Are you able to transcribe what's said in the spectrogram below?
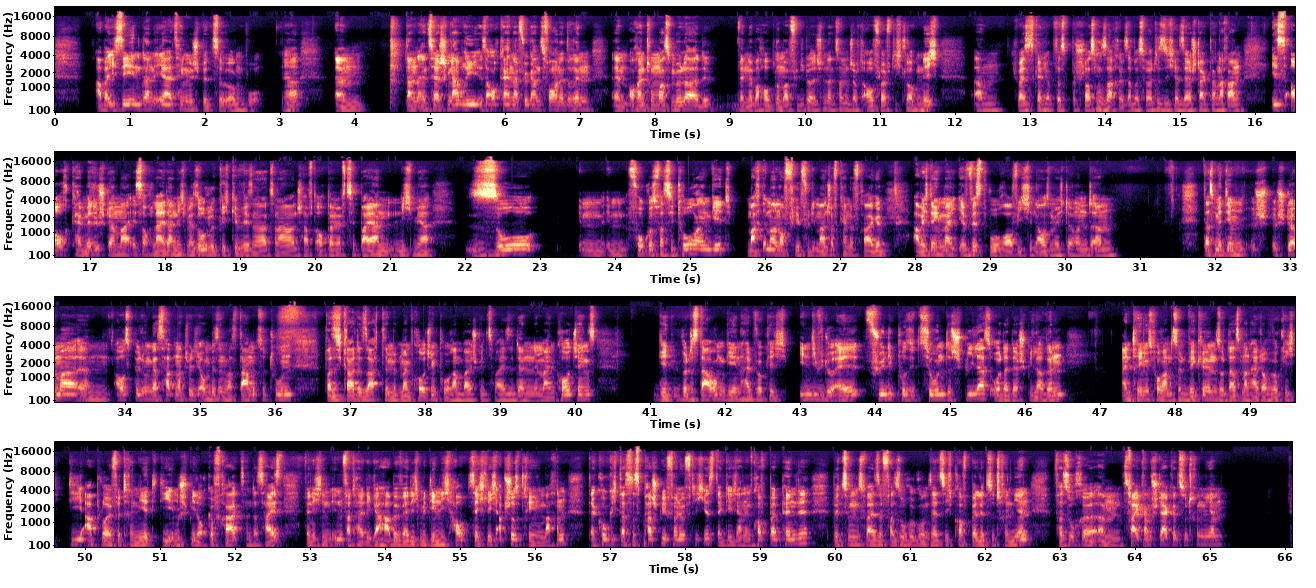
aber ich sehe ihn dann eher als hängende Spitze irgendwo. Ja? Ähm, dann ein Serge Gnabry ist auch keiner für ganz vorne drin. Ähm, auch ein Thomas Müller, der, wenn er überhaupt nochmal für die deutsche Nationalmannschaft aufläuft, ich glaube nicht. Ähm, ich weiß jetzt gar nicht, ob das beschlossene Sache ist, aber es hörte sich ja sehr stark danach an. Ist auch kein Mittelstürmer, ist auch leider nicht mehr so glücklich gewesen in der Nationalmannschaft, auch beim FC Bayern nicht mehr so im, im Fokus, was die Tore angeht. Macht immer noch viel für die Mannschaft, keine Frage. Aber ich denke mal, ihr wisst, worauf ich hinaus möchte. Und ähm, das mit dem Stürmer-Ausbildung, ähm, das hat natürlich auch ein bisschen was damit zu tun, was ich gerade sagte, mit meinem Coaching-Programm beispielsweise. Denn in meinen Coachings geht, wird es darum gehen, halt wirklich individuell für die Position des Spielers oder der Spielerin ein Trainingsprogramm zu entwickeln, sodass man halt auch wirklich die Abläufe trainiert, die im Spiel auch gefragt sind. Das heißt, wenn ich einen Innenverteidiger habe, werde ich mit dem nicht hauptsächlich Abschlusstraining machen. Da gucke ich, dass das Passspiel vernünftig ist, da gehe ich an den Kopfballpendel, beziehungsweise versuche grundsätzlich Kopfbälle zu trainieren, versuche ähm, Zweikampfstärke zu trainieren,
